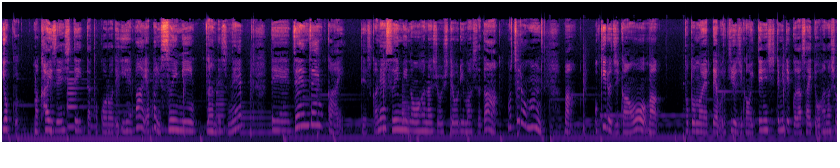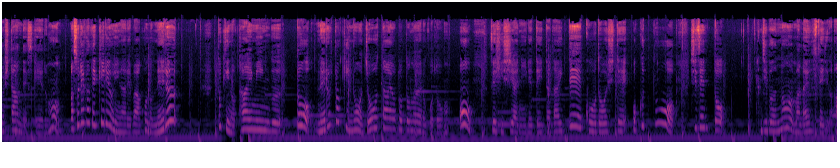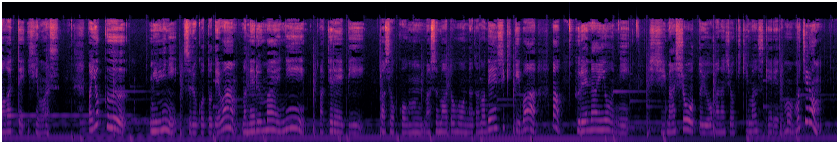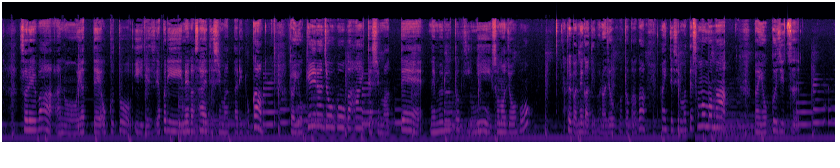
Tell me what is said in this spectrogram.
よく、まあ、改善していったところで言えばやっぱり睡眠なんですね。で前々回ですかね睡眠のお話をしておりますがもちろん、まあ、起きる時間を、まあ、整えて起きる時間を一定にしてみてくださいってお話をしたんですけれども、まあ、それができるようになれば今度寝る時のタイミングと寝る時の状態を整えることをぜひ視野に入れていただいて行動しておくと自然と自分の、ま、ライフステージが上がっていきます。まあ、よく耳にすることでは、まあ、寝る前に、まテレビパソコン、まあ、スマートフォンなどの電子機器は、まあ、触れないようにしましょうというお話を聞きますけれどももちろんそれはあのやっておくといいです。やっぱり目が冴えてしまったりとかあとは余計な情報が入ってしまって眠る時にその情報例えばネガティブな情報とかが入ってしまってそのまま、まあ、翌日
